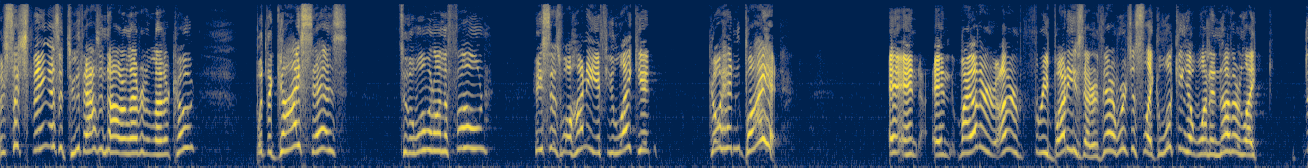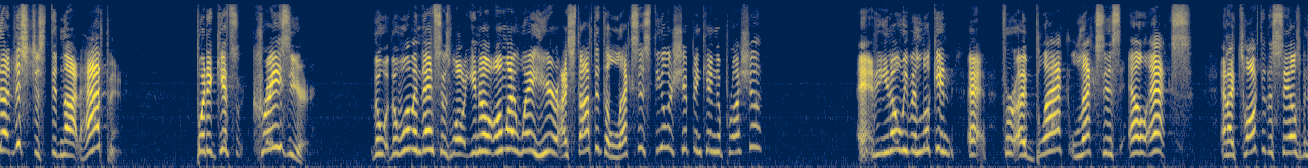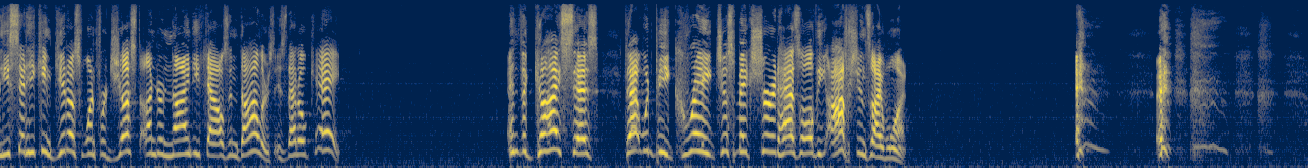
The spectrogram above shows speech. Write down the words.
There's such thing as a $2,000 leather, leather coat? But the guy says to the woman on the phone, he says, Well, honey, if you like it, go ahead and buy it. And, and, and my other, other three buddies that are there, we're just like looking at one another like, this just did not happen. But it gets crazier. The, the woman then says, Well, you know, on my way here, I stopped at the Lexus dealership in King of Prussia. And, you know, we've been looking at, for a black Lexus LX. And I talked to the salesman. He said he can get us one for just under $90,000. Is that okay? And the guy says, That would be great. Just make sure it has all the options I want.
